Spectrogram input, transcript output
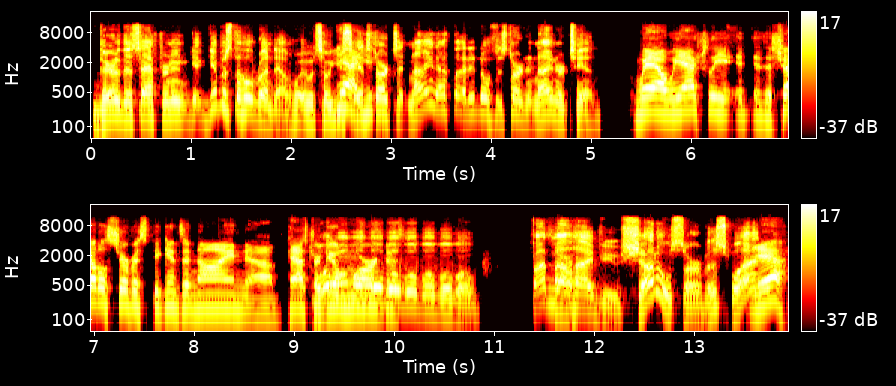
they're this afternoon. G- give us the whole rundown. So you yeah, say it you, starts at nine? I thought I didn't know if it started at nine or 10. Well, we actually, it, the shuttle service begins at nine. Uh, Pastor whoa, Gilmore. Whoa, whoa, whoa, whoa, whoa, whoa, whoa. Five Sorry. Mile High View shuttle service. What? Yeah.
